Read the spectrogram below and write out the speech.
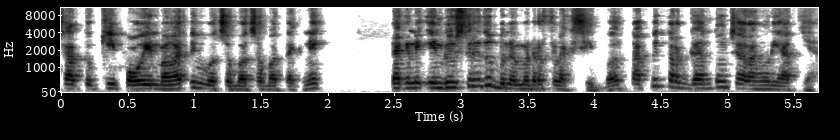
satu key point banget nih buat sobat-sobat teknik. Teknik industri itu benar-benar fleksibel tapi tergantung cara ngelihatnya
